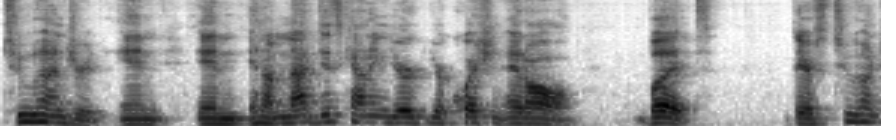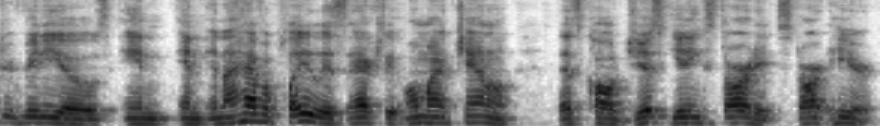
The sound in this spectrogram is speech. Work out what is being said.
200, and and and I'm not discounting your your question at all, but there's 200 videos, and and and I have a playlist actually on my channel that's called "Just Getting Started." Start here.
